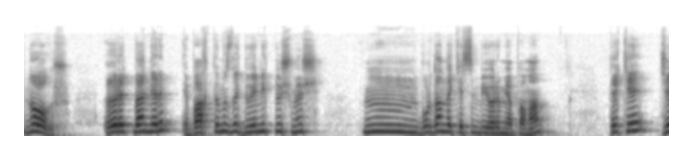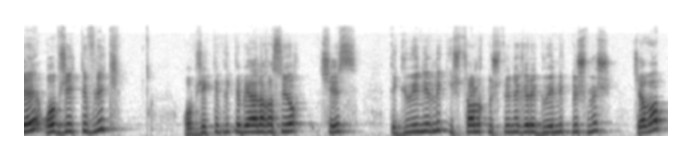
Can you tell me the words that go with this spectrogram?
ne olur? Öğretmenlerim e, baktığımızda güvenlik düşmüş. Hmm, buradan da kesin bir yorum yapamam. Peki C objektiflik. Objektiflikle bir alakası yok. Çiz. E, güvenirlik, iştarlık düştüğüne göre güvenlik düşmüş. Cevap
